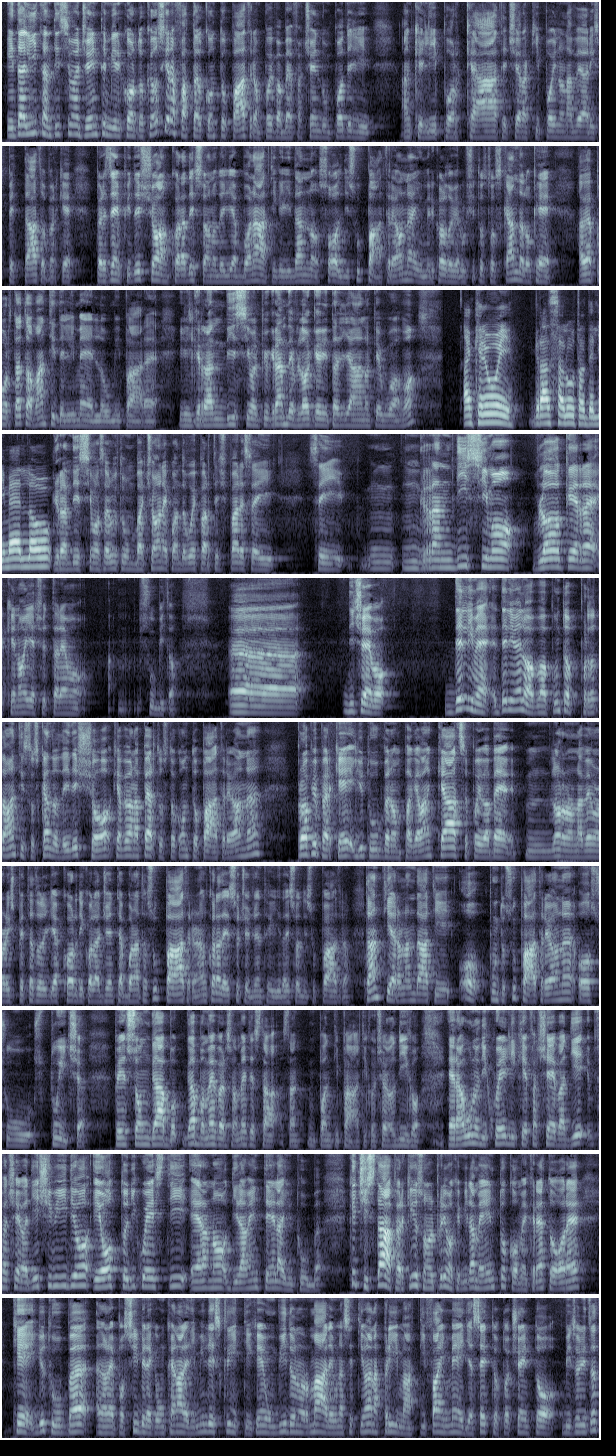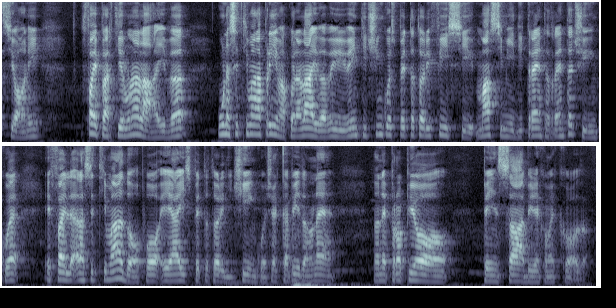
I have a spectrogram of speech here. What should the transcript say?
E da lì tantissima gente mi ricordo che o si era fatta il conto Patreon, poi vabbè facendo un po' degli anche lì porcate, c'era chi poi non aveva rispettato perché per esempio i The Show ancora adesso hanno degli abbonati che gli danno soldi su Patreon, io mi ricordo che era uscito sto scandalo che aveva portato avanti Delimello, mi pare, il grandissimo, il più grande vlogger italiano che uomo. Anche lui, gran saluto a Delimello. Grandissimo saluto, un bacione, quando vuoi partecipare sei, sei un, un grandissimo vlogger che noi accetteremo mm, subito. Eh, dicevo, Dellime- Delimello aveva appunto portato avanti questo scandalo dei The Show che avevano aperto sto conto Patreon proprio perché YouTube non pagava un cazzo, poi vabbè, loro non avevano rispettato degli accordi con la gente abbonata su Patreon, ancora adesso c'è gente che gli dà i soldi su Patreon. Tanti erano andati o appunto su Patreon o su, su Twitch. Penso a un Gabbo, Gabbo a me personalmente sta, sta un po' antipatico, ce lo dico. Era uno di quelli che faceva, die- faceva 10 video e 8 di questi erano di lamentela YouTube. Che ci sta perché io sono il primo che mi lamento come creatore che YouTube non è possibile che un canale di 1000 iscritti che un video normale una settimana prima ti fa in media 700-800 visualizzazioni, fai partire una live, una settimana prima quella live avevi 25 spettatori fissi, massimi di 30-35 e fai la la settimana dopo e hai spettatori di 5, cioè capito, non è, non è proprio pensabile come cosa.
